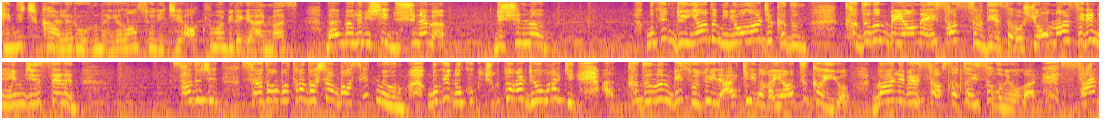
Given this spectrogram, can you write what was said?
kendi çıkarları uğruna yalan söyleyeceği aklıma bile gelmez. Ben böyle bir şey düşünemem. Düşünmem. Bugün dünyada milyonlarca kadın, kadının beyanı esastır diye savaşıyor. Onlar senin hemcinslerin. Sadece sıradan vatandaştan bahsetmiyorum. Bugün hukukçular diyorlar ki kadının bir sözüyle erkeğin hayatı kayıyor. Böyle bir safsatayı savunuyorlar. Sen,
